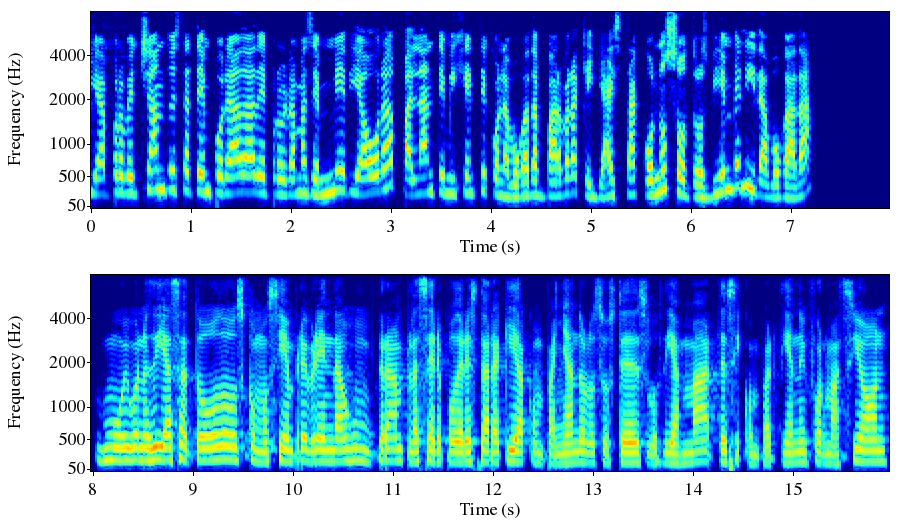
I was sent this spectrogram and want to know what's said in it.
Y aprovechando esta temporada de programas de media hora, Palante mi gente con la abogada Bárbara que ya está con nosotros. Bienvenida, abogada. Muy buenos días a todos. Como siempre, Brenda, un gran placer poder estar aquí acompañándolos a ustedes los días martes y compartiendo información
